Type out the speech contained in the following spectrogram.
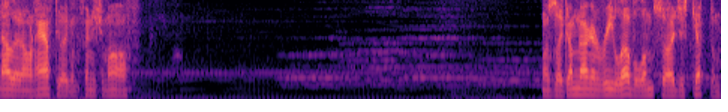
Now that I don't have to, I can finish them off. I was like, I'm not gonna re-level them, so I just kept them.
